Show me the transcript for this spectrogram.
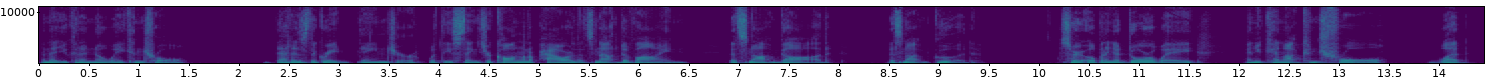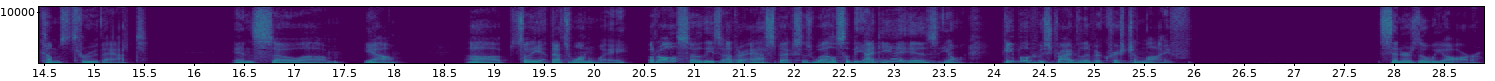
and that you can in no way control. That is the great danger with these things. You're calling on a power that's not divine, that's not God, that's not good. So you're opening a doorway and you cannot control what comes through that. And so, um, yeah. Uh, so yeah, that's one way, but also these other aspects as well. So the idea is, you know, people who strive to live a Christian life, sinners though we are,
